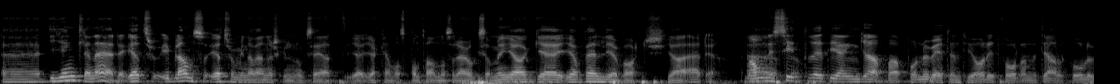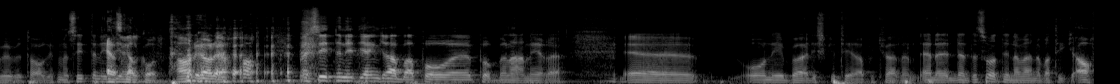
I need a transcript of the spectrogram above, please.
Eh, egentligen är det. Jag tror, ibland så, jag tror mina vänner skulle nog säga att jag, jag kan vara spontan och sådär också. Men jag, eh, jag väljer vart jag är det. Om ni sitter ett gäng grabbar på, nu vet inte jag ditt förhållande till alkohol överhuvudtaget, men sitter ni... Älskar gäng- alkohol. Ja, det gör det. Ja. Men sitter ni ett gäng grabbar på puben här nere eh, och ni börjar diskutera på kvällen. Är det, det är inte så att dina vänner bara tycker, ah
